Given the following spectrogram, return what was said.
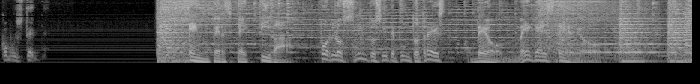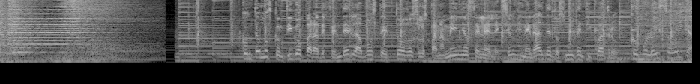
como usted. En perspectiva. Por los 107.3 de Omega Estéreo. Contamos contigo para defender la voz de todos los panameños en la elección general de 2024, como lo hizo Olga.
